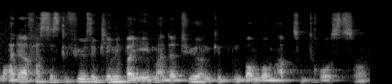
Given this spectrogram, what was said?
Man hat ja fast das Gefühl, sie klingelt bei jedem an der Tür und gibt einen Bonbon ab zum Trost. So.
